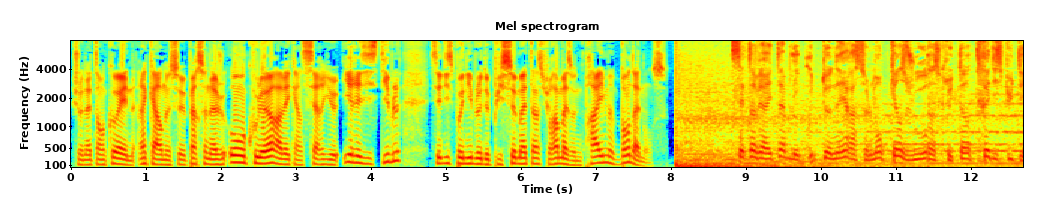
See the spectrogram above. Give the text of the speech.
Jonathan Cohen incarne ce personnage haut en couleur avec un sérieux irrésistible. C'est disponible depuis ce matin sur Amazon Prime, bande annonce. C'est un véritable coup de tonnerre à seulement 15 jours d'un scrutin très disputé.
